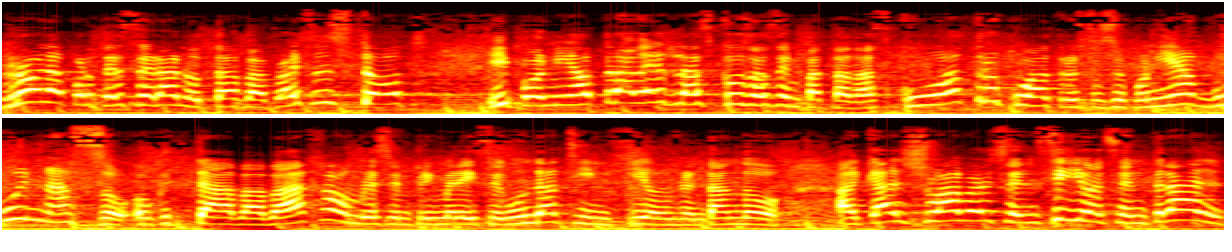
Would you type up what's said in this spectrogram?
rola por tercera, anotaba Bryson Stott y ponía otra vez las cosas empatadas. 4-4, esto se ponía buenazo. Octava baja, hombres en primera y segunda. Team Hill enfrentando a Cal Schwaber, sencillo al central.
